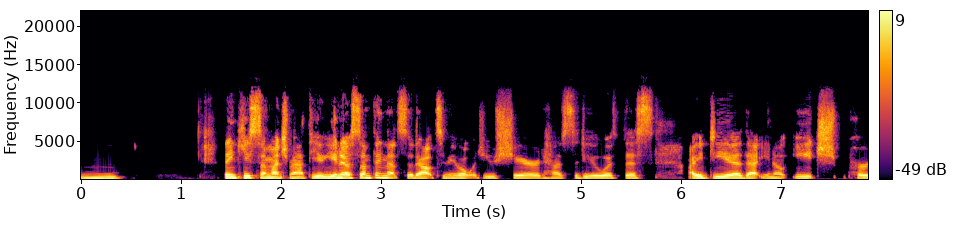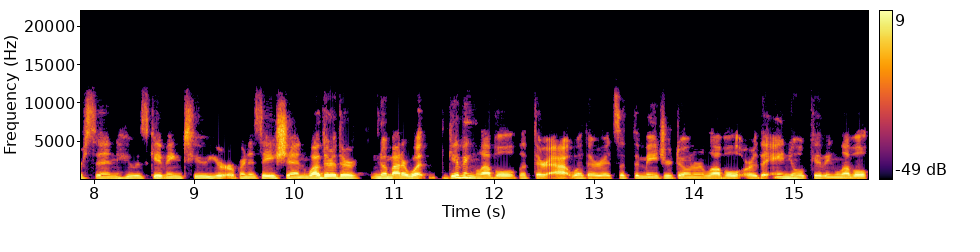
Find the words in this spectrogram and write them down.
Mm. Thank you so much, Matthew. You know, something that stood out to me about what you shared has to do with this idea that, you know, each person who is giving to your organization, whether they're no matter what giving level that they're at, whether it's at the major donor level or the annual giving level,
